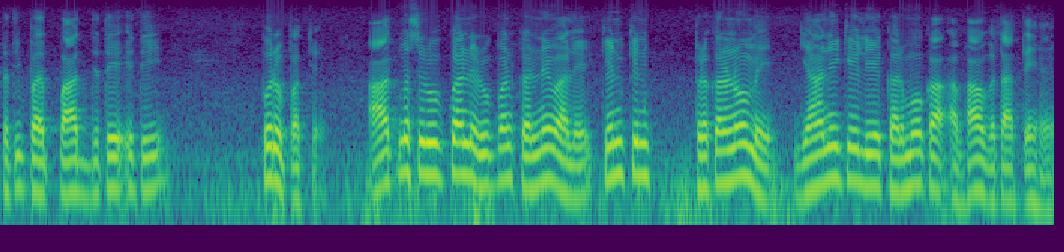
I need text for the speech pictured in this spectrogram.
प्रतिपाद्यते इति। पूर्व पक्ष आत्मस्वरूप का निरूपण करने वाले किन किन प्रकरणों में ज्ञानी के लिए कर्मों का अभाव बताते हैं?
